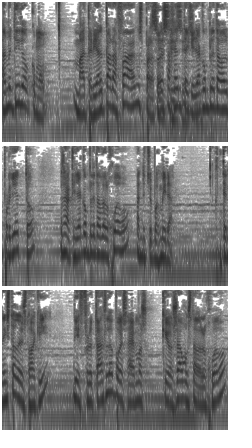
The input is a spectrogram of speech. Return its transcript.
Han metido como material para fans, para toda esa gente que ya ha completado el proyecto, o sea, que ya ha completado el juego. Han dicho, pues mira, tenéis todo esto aquí, disfrutadlo, pues sabemos que os ha gustado el juego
